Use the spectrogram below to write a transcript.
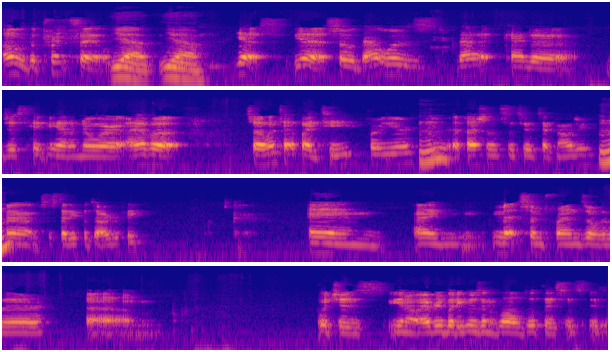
oh, the print sale. Yeah, yeah. Yes, yeah. So that was that kind of just hit me out of nowhere. I have a so I went to FIT for a year Mhm. at Fashion Institute of Technology Mhm. um, to study photography, and I met some friends over there. Um, which is, you know, everybody who's involved with this is, is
